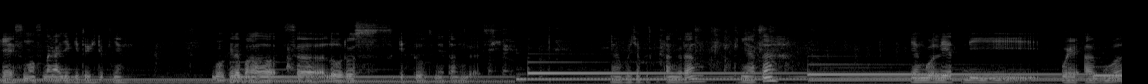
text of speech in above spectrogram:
kayak senang senang aja gitu hidupnya. Gue kira bakal selurus itu ternyata enggak sih. Nah gue cepet ke Tangerang ternyata yang gue lihat di WA gue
